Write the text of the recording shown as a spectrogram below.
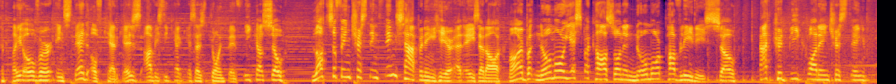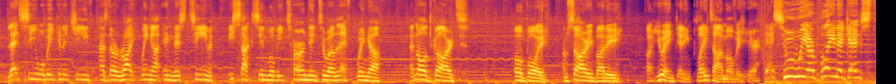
to play over instead of Kerkez. Obviously, Kerkez has joined Benfica, so lots of interesting things happening here at AZ Alkmaar, but no more Jesper Karlsson and no more Pavlidis, so that could be quite interesting. Let's see what we can achieve as the right winger in this team. Isaksin will be turned into a left winger. An Odgaard. Oh boy, I'm sorry, buddy. But you ain't getting playtime over here. Guess who we are playing against?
